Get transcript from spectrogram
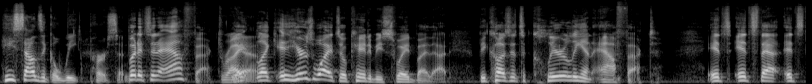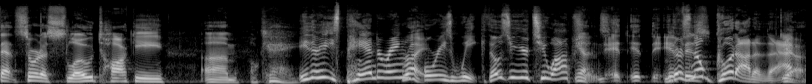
He sounds like a weak person. But it's an affect, right? Yeah. Like it- here's why it's okay to be swayed by that because it's clearly an affect. It's it's that it's that sort of slow talky. Um, okay. Either he's pandering Right. or he's weak. Those are your two Yeah, options. it- it- There's no good out of that. Yeah,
